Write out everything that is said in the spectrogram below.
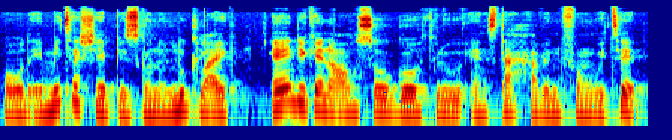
or the emitter shape is going to look like and you can also go through and start having fun with it.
